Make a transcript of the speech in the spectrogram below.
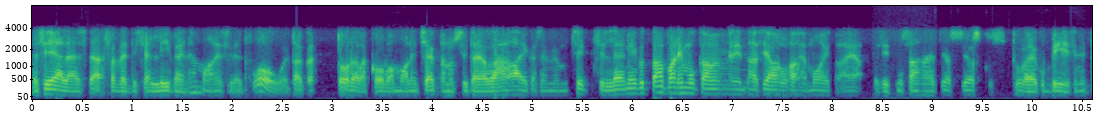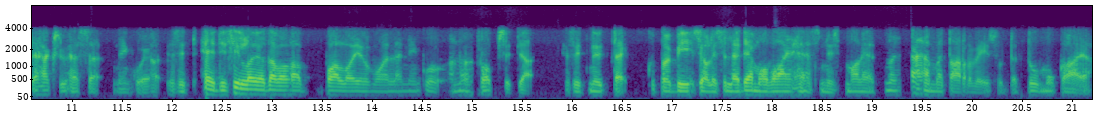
ja siellä ja sitä F veti sen livenä, mä olin silleen, että wow, että aika todella kova. Mä olin tsekannut sitä jo vähän aikaisemmin, mutta sitten silleen niin kuin tapani mukaan mä menin taas jauhaa ja moikaa. Ja, ja sitten mä sanoin, että jos joskus tulee joku biisi, niin tehdäänkö yhdessä. Niin kuin, ja, ja sitten heitin silloin jo tavallaan palloilmoille niin kuin propsit ja ja sitten nyt, kun toi biisi oli sille demovaiheessa, niin sitten mä olin, että no tähän mä tarviin sut, että tuu mukaan. Ja,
